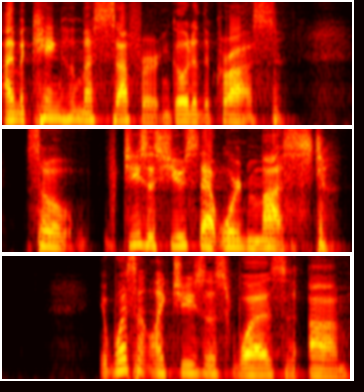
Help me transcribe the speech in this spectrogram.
I'm a king who must suffer and go to the cross. So Jesus used that word must. It wasn't like Jesus was um,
